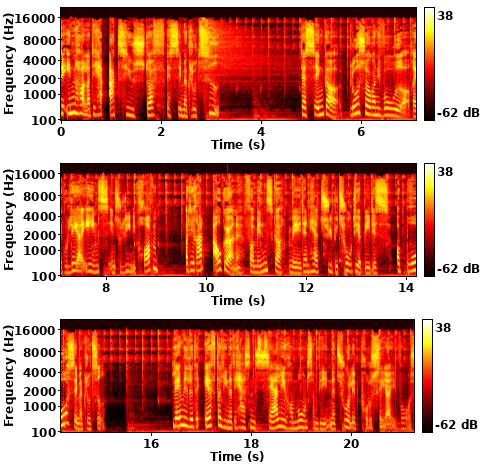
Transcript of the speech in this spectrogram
Det indeholder det her aktive stof semaglutid, der sænker blodsukkerniveauet og regulerer ens insulin i kroppen. Og det er ret afgørende for mennesker med den her type 2-diabetes at bruge semaglutid. Lægemidlet det efterligner det her sådan særlige hormon, som vi naturligt producerer i vores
